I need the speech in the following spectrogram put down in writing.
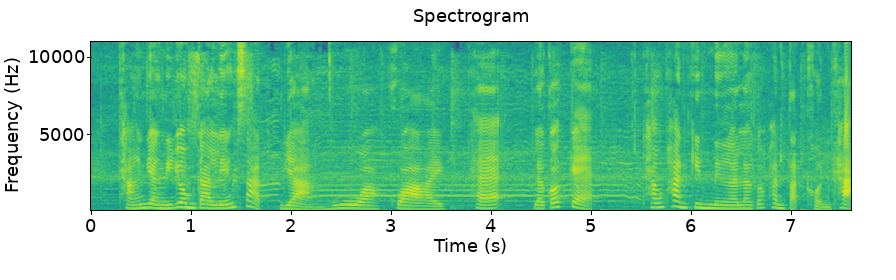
ๆ ทั้งยังนิยมการเลี้ยงสัตว์ อย่างวัว ควาย แพะ แล้วก็แกะทั้งพันธุ์กินเนื้อแล้วก็พันธุ์ตัดขนค่ะ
